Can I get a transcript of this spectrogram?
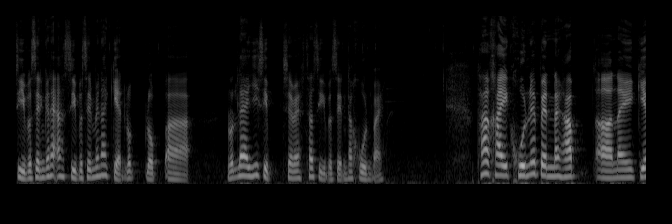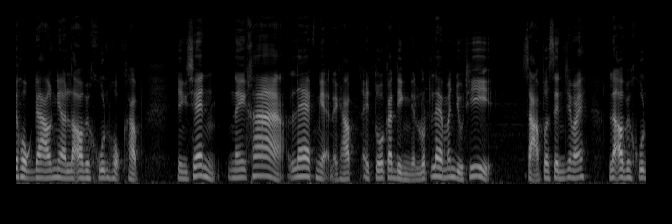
สี่เปอร์เซ็นต์ก็ได้อะสี่เปอร์เซ็นต์ไม่น่าเกลียดลบลบอ่า รถแรกยี่สิบใช่ไหมถ้าสี่เปอร์เซ็นต์ถ้าคูณไป ถ้าใครคูณไม่เป็นนะครับในเกียร์หกดาวเนี่ยเราเอาไปคูณหกครับอย่างเช่นในค่าแรกเนี่ยนะครับไอตัวกระดิ่งเนี่ยรถแรกมันอยู่ที่3%ใช่ไหมแล้วเอาไปคูณ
